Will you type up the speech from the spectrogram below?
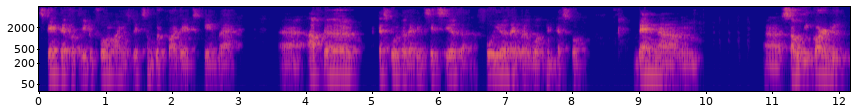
Stayed there for three to four months, did some good projects, came back. Uh, after Tesco, it was I think six years, uh, four years I worked in Tesco. Then um, Saudi called me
